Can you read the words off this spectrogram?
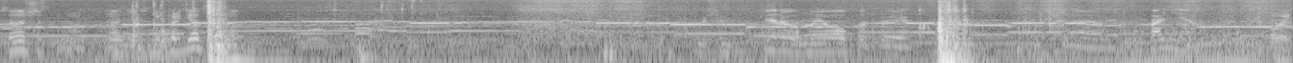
Все равно сейчас, ну, надеюсь, не придется, но... В общем, первые бухания, Ой.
